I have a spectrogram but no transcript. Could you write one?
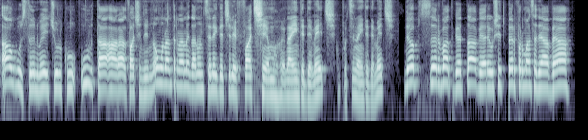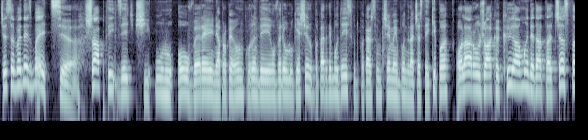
august în meciul cu UTA Arad. Facem din nou un antrenament, dar nu înțeleg de ce le facem înainte de meci, cu puțin înainte de meci. De observat că Tavi a reușit performanța de a avea, ce să vedeți băieți, 71 OVR, ne apropiem în curând de OVR-ul lui Cheșeru, pe care de Budescu, după care sunt cei mai buni din această echipă. Olaru joacă amând de data aceasta,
